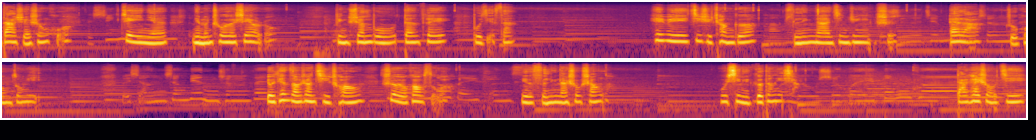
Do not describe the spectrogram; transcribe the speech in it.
大学生活，这一年你们出了 Shero，并宣布单飞不解散。Hebe 继续唱歌，Selina 进军影视，Ella 主攻综艺。有天早上起床，舍友告诉我，你的 Selina 受伤了。我心里咯噔一下，打开手机，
